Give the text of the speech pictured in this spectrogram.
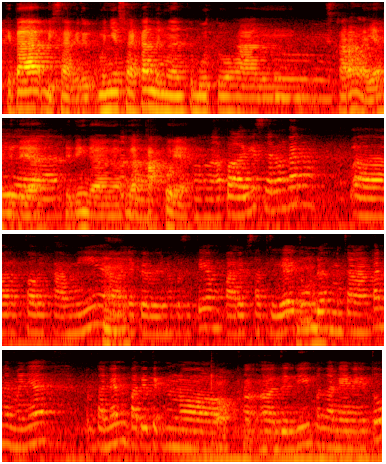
kita bisa gitu menyesuaikan dengan kebutuhan Hmm. sekarang lah ya gitu Iya. ya. Jadi nggak nggak Heeh. kaku ya. Uh, apalagi sekarang kan uh, rektor kami uh, Hmm. IPB University yang Pak Arif Satria itu Hmm. udah mencanangkan namanya pertanian 4.0 Oke. Uh, uh, jadi pertaniannya itu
